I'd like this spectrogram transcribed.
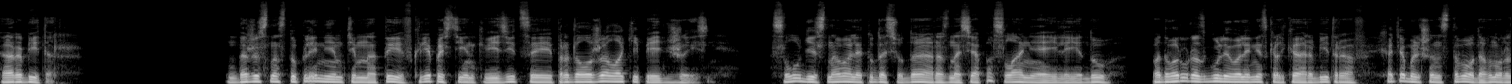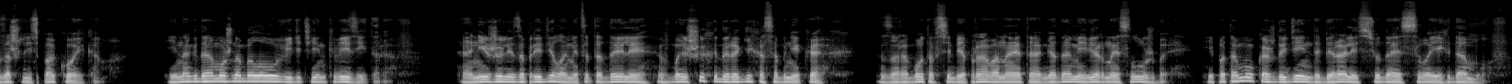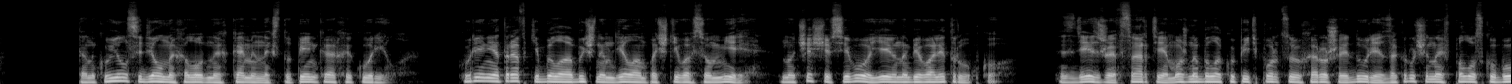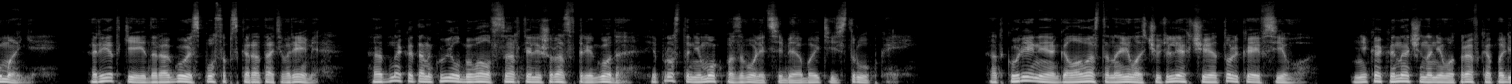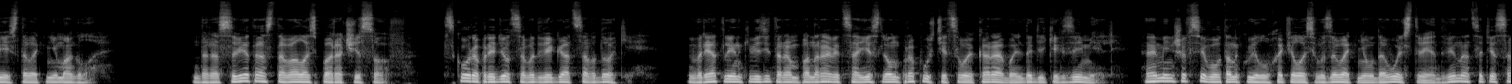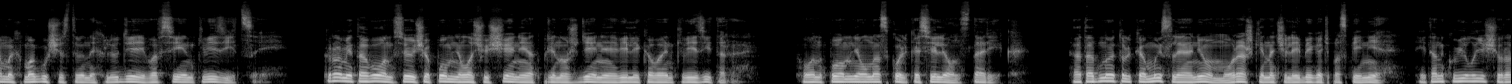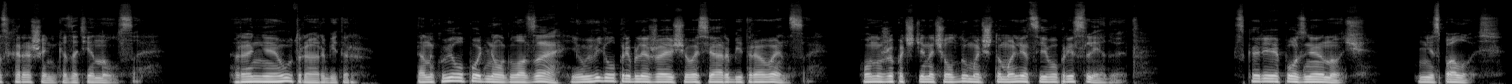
Арбитр. Даже с наступлением темноты в крепости Инквизиции продолжала кипеть жизнь. Слуги сновали туда-сюда, разнося послания или еду. По двору разгуливали несколько арбитров, хотя большинство давно разошлись по койкам. Иногда можно было увидеть инквизиторов. Они жили за пределами цитадели, в больших и дорогих особняках, заработав себе право на это годами верной службы – и потому каждый день добирались сюда из своих домов. Танкуил сидел на холодных каменных ступеньках и курил. Курение травки было обычным делом почти во всем мире, но чаще всего ею набивали трубку. Здесь же, в Сарте, можно было купить порцию хорошей дури, закрученной в полоску бумаги. Редкий и дорогой способ скоротать время. Однако Танкуил бывал в Сарте лишь раз в три года и просто не мог позволить себе обойтись трубкой. От курения голова становилась чуть легче только и всего. Никак иначе на него травка подействовать не могла. До рассвета оставалось пара часов. Скоро придется выдвигаться в доки. Вряд ли инквизиторам понравится, если он пропустит свой корабль до диких земель. А меньше всего Танквилу хотелось вызывать неудовольствие 12 самых могущественных людей во всей Инквизиции. Кроме того, он все еще помнил ощущение от принуждения Великого Инквизитора – он помнил, насколько силен старик. От одной только мысли о нем мурашки начали бегать по спине, и Танкуил еще раз хорошенько затянулся. Раннее утро, арбитр. Танкуил поднял глаза и увидел приближающегося арбитра Венса. Он уже почти начал думать, что малец его преследует. Скорее поздняя ночь. Не спалось.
